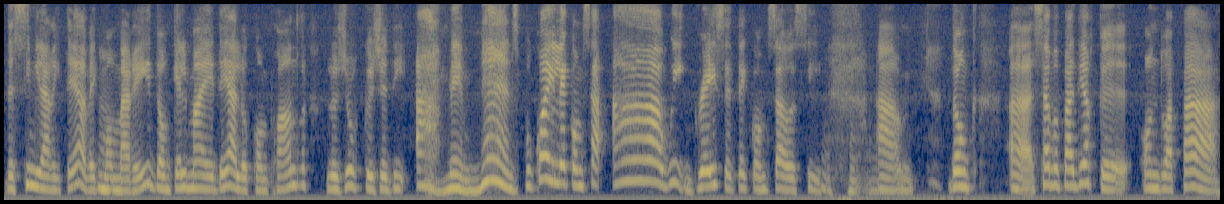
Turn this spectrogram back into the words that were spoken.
de similarités avec mon mm. mari, donc elle m'a aidé à le comprendre le jour que je dis Ah, mais man, pourquoi il est comme ça? Ah oui, Grace était comme ça aussi. Um, donc, euh, ça ne veut pas dire qu'on ne doit pas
